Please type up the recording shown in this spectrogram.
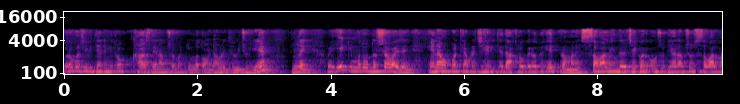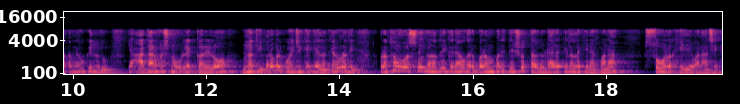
બરોબર છે વિદ્યાર્થી મિત્રો? ખાસ ધ્યાન આપશો એમાં કિંમતો આડાવડી થવી જોઈએ નહીં. હવે એ કિંમતો દર્શાવાઈ જાય. એના ઉપરથી આપણે જે રીતે દાખલો કર્યો હતો એ જ પ્રમાણે સવાલની અંદર જે કહું છું, ધ્યાન આપશો સવાલમાં તમને એવું કીધું હતું કે આધાર વર્ષનો ઉલ્લેખ કરેલો નથી. બરોબર? કોઈ જગ્યાએ લખેલું નથી. પ્રથમ વર્ષની ગણતરી કર્યા વગર પરંપરા શોધતા હોય તો ડાયરેક્ટ કેટલા લખી નાખવાના? સો લખી દેવાના છે.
